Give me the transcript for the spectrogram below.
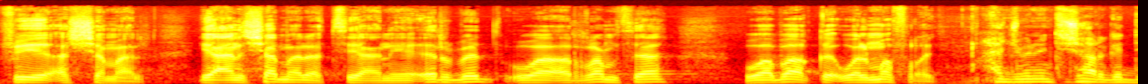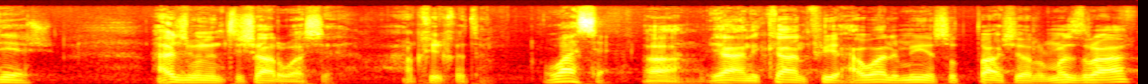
في الشمال يعني شملت يعني إربد والرمثة وباقي والمفرج حجم الانتشار قديش؟ حجم الانتشار واسع حقيقة. واسع. آه يعني كان في حوالي 116 مزرعة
